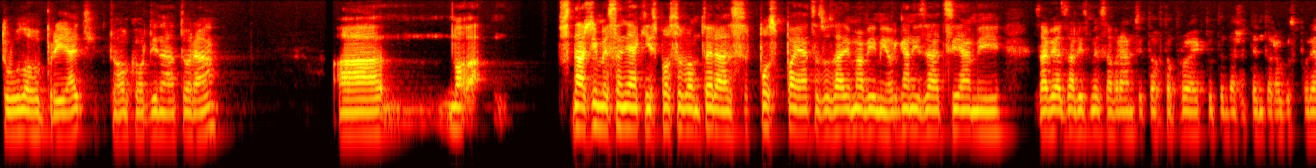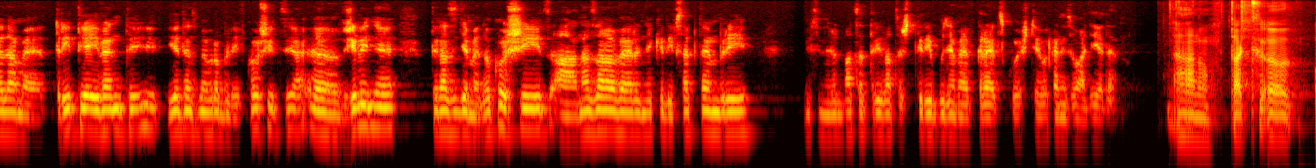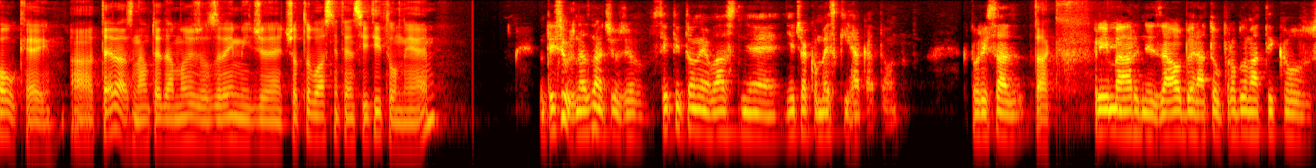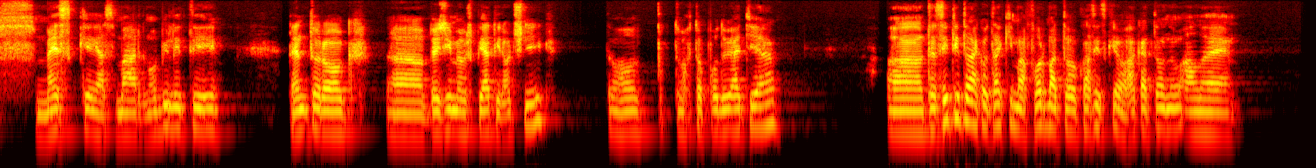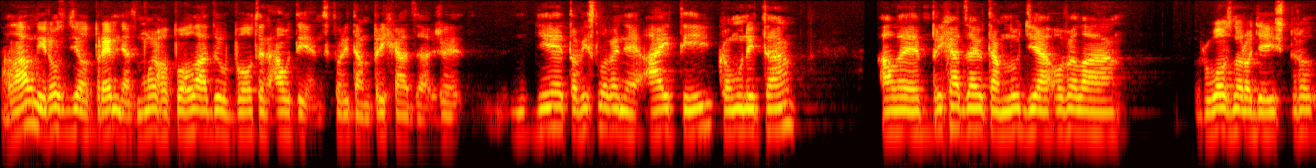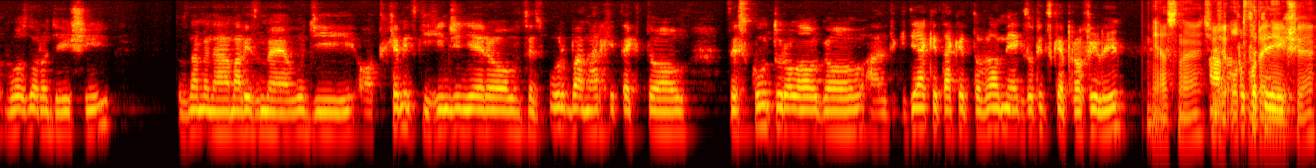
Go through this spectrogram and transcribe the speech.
tú úlohu prijať, toho koordinátora. A no, snažíme sa nejakým spôsobom teraz pospájať sa so zaujímavými organizáciami. Zaviazali sme sa v rámci tohto projektu, teda, že tento rok usporiadáme tri tie eventy. Jeden sme urobili v, Košici, e, v Žiline, teraz ideme do Košíc a na záver niekedy v septembri myslím, že 23-24 budeme v Grécku ešte organizovať jeden. Áno, tak uh, OK. A teraz nám teda môžeš ozrejmiť, že čo to vlastne ten CityTon je? No, ty si už naznačil, že CityTon je vlastne niečo ako meský hackathon, ktorý sa tak. primárne zaoberá tou problematikou meskej a smart mobility. Tento rok uh, bežíme už 5. ročník toho, tohto podujatia ten City to ako taký má forma toho klasického hackathonu, ale hlavný rozdiel pre mňa z môjho pohľadu bol ten audience, ktorý tam prichádza. Že nie je to vyslovene IT komunita, ale prichádzajú tam ľudia oveľa rôznorodejší. rôznorodejší. To znamená, mali sme ľudí od chemických inžinierov cez urban architektov, cez kulturológov a kdejaké takéto veľmi exotické profily. Jasné, čiže a otvorenejšie.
